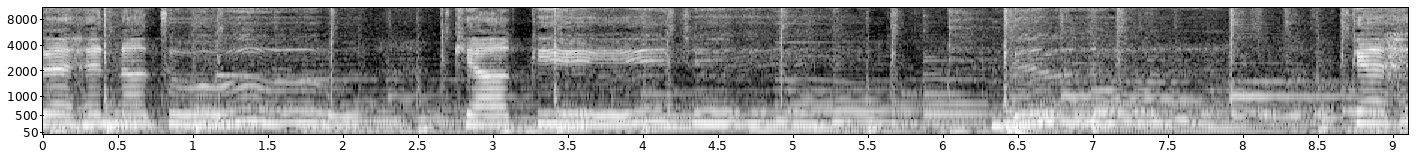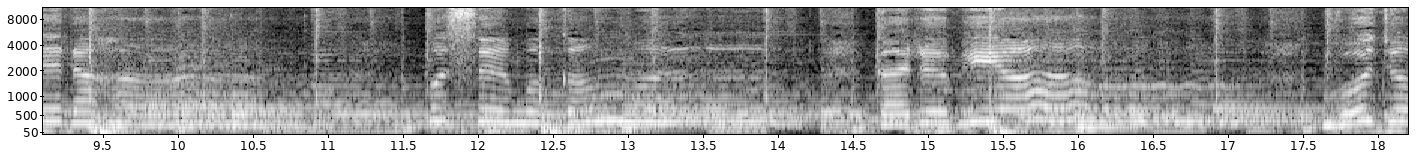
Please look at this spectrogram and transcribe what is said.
रहना दूर क्या कीजिए दिल कह रहा उसे मुकम्मल कर भी आओ, वो जो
